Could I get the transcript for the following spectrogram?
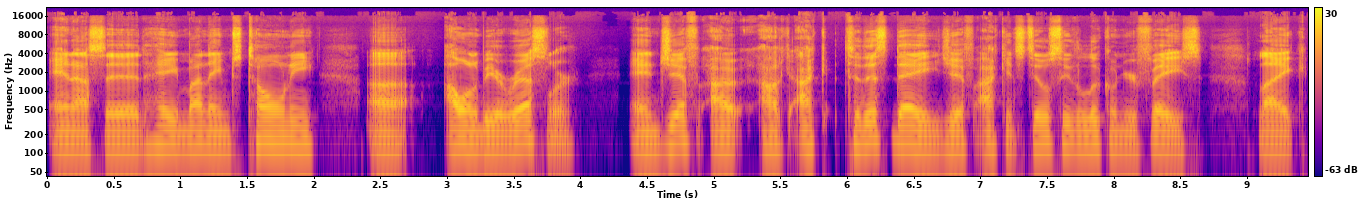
and I said, "Hey, my name's Tony. Uh, I want to be a wrestler." And Jeff, I, I, I to this day, Jeff, I can still see the look on your face, like,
